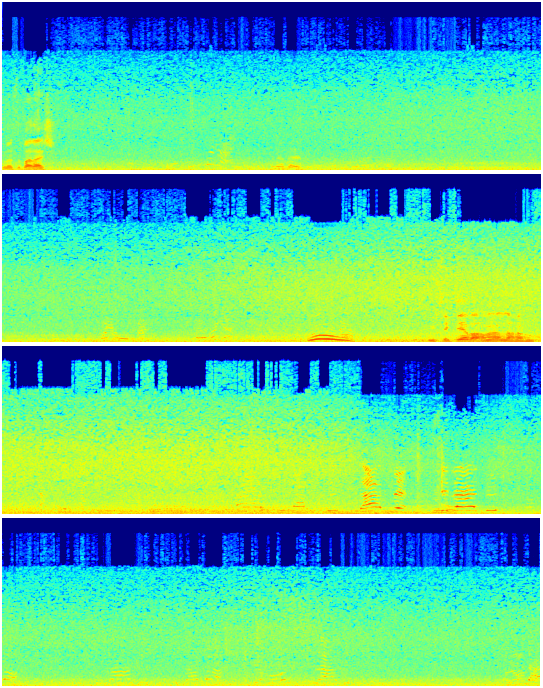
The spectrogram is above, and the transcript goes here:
Burası baraj. Evet. Yüksekliğe bak aman Allah'ım. Ben de. Güzel düş. Baba. Güzel düş. Baba. Güzel düş.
